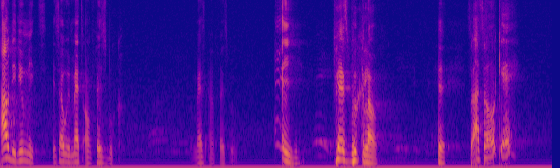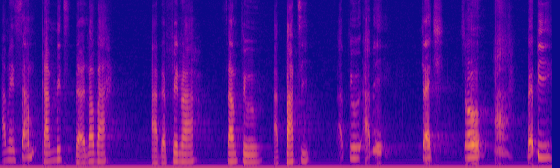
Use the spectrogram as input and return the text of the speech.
How did you meet? He said, We met on Facebook. We met on Facebook. Hey, Facebook love. so I said, Okay. I mean, some can meet the lover at the funeral, some too at party, some to I mean church. So ah, maybe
